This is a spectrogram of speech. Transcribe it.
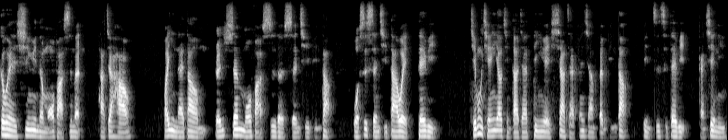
各位幸运的魔法师们，大家好，欢迎来到人生魔法师的神奇频道。我是神奇大卫 David。节目前邀请大家订阅、下载、分享本频道，并支持 David，感谢您。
